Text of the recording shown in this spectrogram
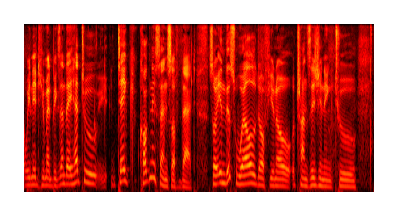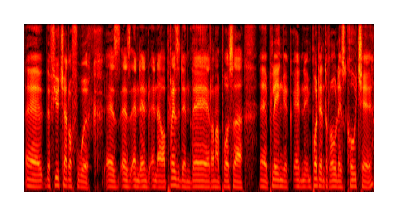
we need human beings. And they had to take cognizance of that. So in this world of you know transitioning to uh, the future of work as as and and, and our president there ramaphosa uh, playing a, an important role as co-chair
